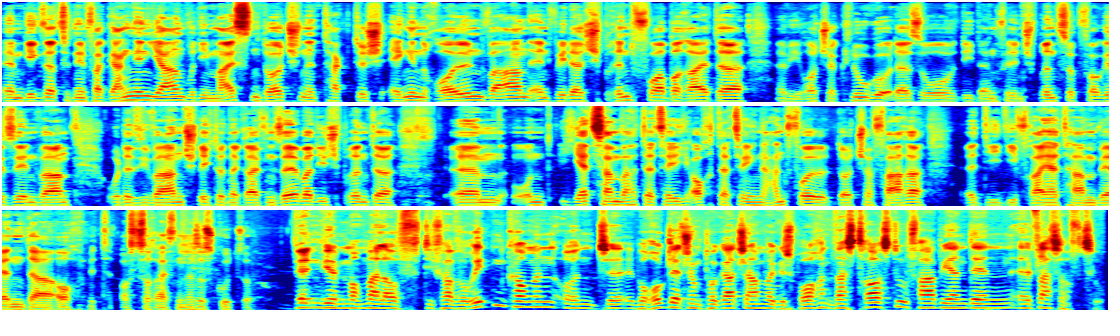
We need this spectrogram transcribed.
im Gegensatz zu den vergangenen Jahren, wo die meisten Deutschen in taktisch engen Rollen waren, entweder Sprintvorbereiter äh, wie Roger Kluge oder so, die dann für den Sprintzug vorgesehen waren, oder sie waren schlicht und ergreifend selber die Sprinter. Ähm, und jetzt haben wir halt tatsächlich auch tatsächlich eine Handvoll deutscher Fahrer, äh, die die Freiheit haben werden, da auch mit auszureißen. Das ist gut so. Wenn wir nochmal auf die Favoriten kommen und äh, über Roglic und Pogacar haben wir gesprochen, was traust du Fabian denn äh, Vlasov zu?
